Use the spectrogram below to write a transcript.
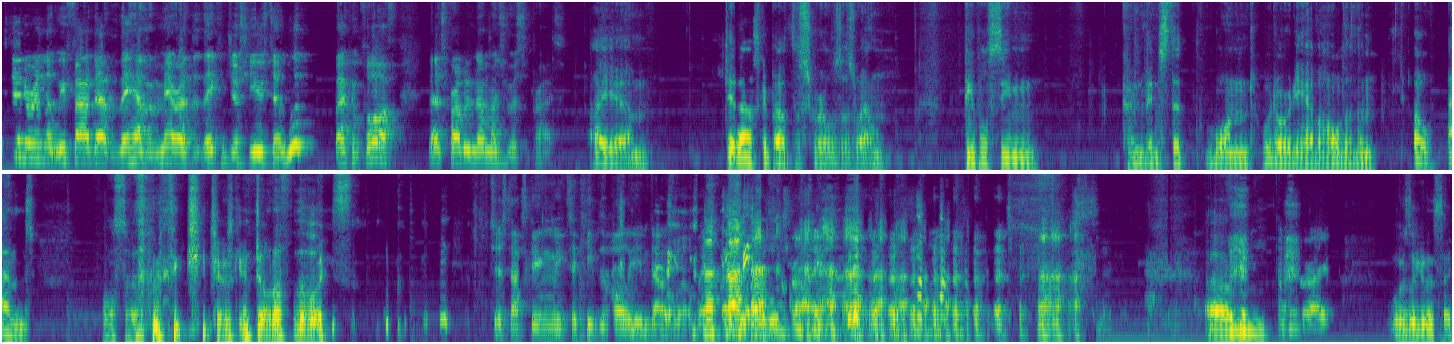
considering that we found out that they have a mirror that they can just use to whoop back and forth, that's probably not much of a surprise. I um did ask about the squirrels as well. People seem convinced that Wand would already have a hold of them. Oh, and also I think Chicho's getting told off for the voice. Just asking me to keep the volume down a little bit. I will try. Um That's right. what was I gonna say?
